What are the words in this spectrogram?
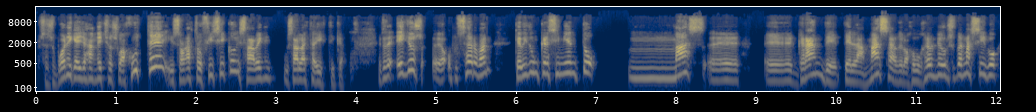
se supone que ellos han hecho su ajuste y son astrofísicos y saben usar la estadística. Entonces, ellos eh, observan que ha habido un crecimiento más eh, grande de la masa de los agujeros negros supermasivos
